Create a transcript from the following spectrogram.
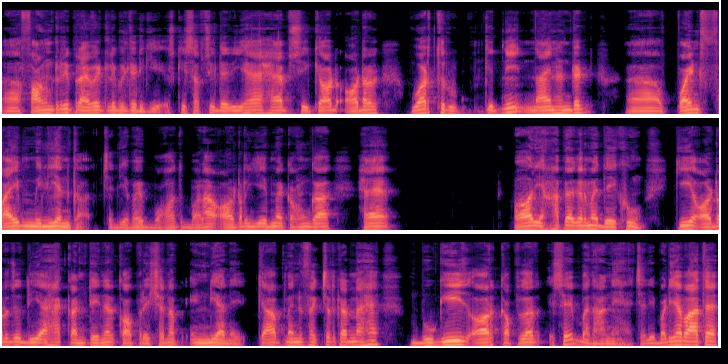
फाउंड्री प्राइवेट लिमिटेड की। उसकी सब्सिडरी है हैव सिक्योर्ड ऑर्डर वर्थ कितनी? Nine hundred point five million का। चलिए भाई, बहुत बड़ा ऑर्डर ये मैं कहूँगा, है और यहाँ पे अगर मैं देखूँ कि ये ऑर्डर जो दिया है कंटेनर कॉरपोरेशन ऑफ़ इंडिया ने, क्या मैन्युफैक्चर करना है? बुगीज और कपलर इसे बनाने हैं। चलिए, बढ़िया बात है।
